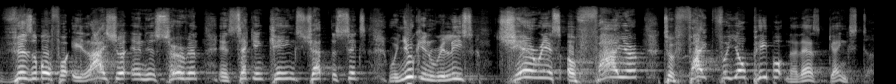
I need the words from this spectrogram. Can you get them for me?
visible for Elisha and his servant in 2 Kings chapter 6, when you can release chariots of fire to fight for your people, now that's gangster.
